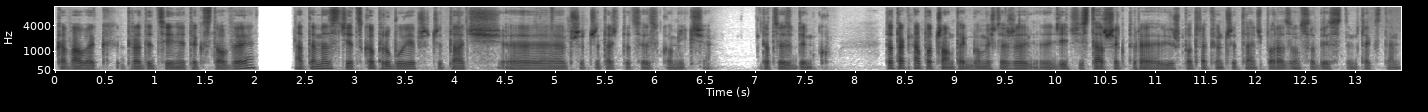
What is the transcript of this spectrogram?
kawałek tradycyjny tekstowy, natomiast dziecko próbuje przeczytać, e, przeczytać to, co jest w komiksie, to, co jest w dymku. To tak na początek, bo myślę, że dzieci starsze, które już potrafią czytać, poradzą sobie z tym tekstem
